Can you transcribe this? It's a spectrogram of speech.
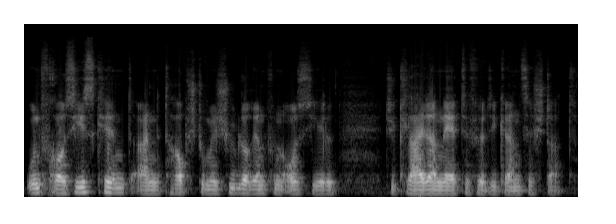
und Frau Sieskind, eine taubstumme Schülerin von Osiel, die Kleider nähte für die ganze Stadt.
